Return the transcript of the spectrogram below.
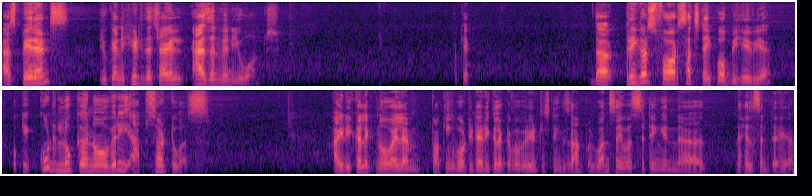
As parents, you can hit the child as and when you want. Okay. The triggers for such type of behavior okay, could look uh, no very absurd to us. I recollect now while I am talking about it, I recollect of a very interesting example. Once I was sitting in uh, the health center here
